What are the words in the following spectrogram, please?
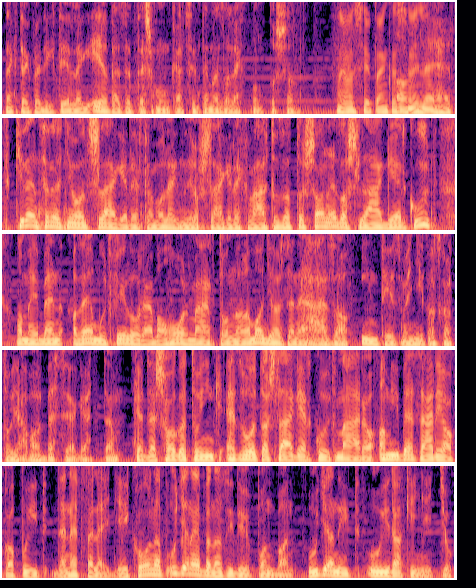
Nektek pedig tényleg élvezetes munkát, szerintem ez a legfontosabb. Nagyon szépen köszönöm. Ami lehet. 95-8 sláger FM a legnagyobb slágerek változatosan. Ez a slágerkult, amelyben az elmúlt fél órában Hormártonnal, a Magyar Zeneháza intézményigazgatójával beszélgettem. Kedves hallgatóink, ez volt a slágerkult mára, ami bezárja a kapuit, de ne felejtjék, holnap ugyanebben az időpontban, ugyanitt újra kinyitjuk.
